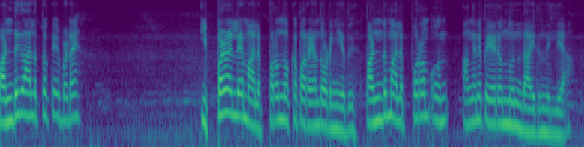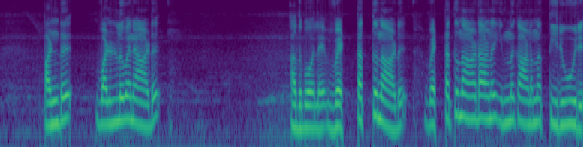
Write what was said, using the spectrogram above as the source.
പണ്ട് കാലത്തൊക്കെ ഇവിടെ ഇപ്പോഴല്ലേ മലപ്പുറം എന്നൊക്കെ പറയാൻ തുടങ്ങിയത്. പണ്ട് മലപ്പുറം അങ്ങനെ പേരൊന്നും ഉണ്ടായിരുന്നില്ല. പണ്ട് വള്ളുവനാട് അതുപോലെ വെട്ടത്ത് നാട്. വെട്ടത്ത് നാടാണ് ഇന്ന് കാണുന്ന തിരൂര്.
